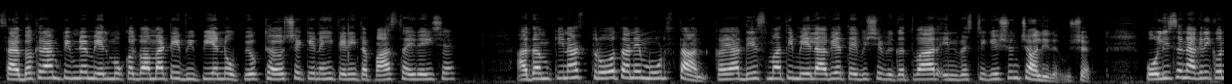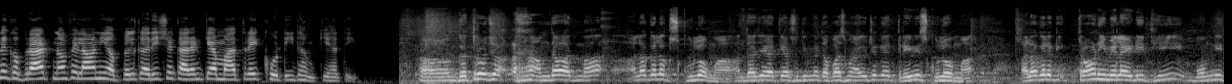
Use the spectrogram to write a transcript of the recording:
સાયબર ક્રાઇમ ટીમને મેલ મોકલવા માટે વીપીએનનો ઉપયોગ થયો છે કે નહીં તેની તપાસ થઈ રહી છે. આ ધમકીના સ્ત્રોત અને મૂળ સ્થાન, કયા દેશમાંથી મેલ આવ્યા તે વિશે વિગતવાર ઇન્વેસ્ટિગેશન ચાલી રહ્યું છે. પોલીસે નાગરિકોને ગભરાટ ન ફેલાવવાની અપીલ કરી છે કારણ કે આ માત્ર એક ખોટી ધમકી હતી. ગતરોજ અમદાવાદમાં અલગ અલગ સ્કૂલોમાં, અંદાજે અત્યાર સુધી મેં તપાસમાં આવ્યું છે કે ત્રેવીસ સ્કૂલોમાં અલગ અલગ ત્રણ ઈમેલ આઈડીથી બોમ્બની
